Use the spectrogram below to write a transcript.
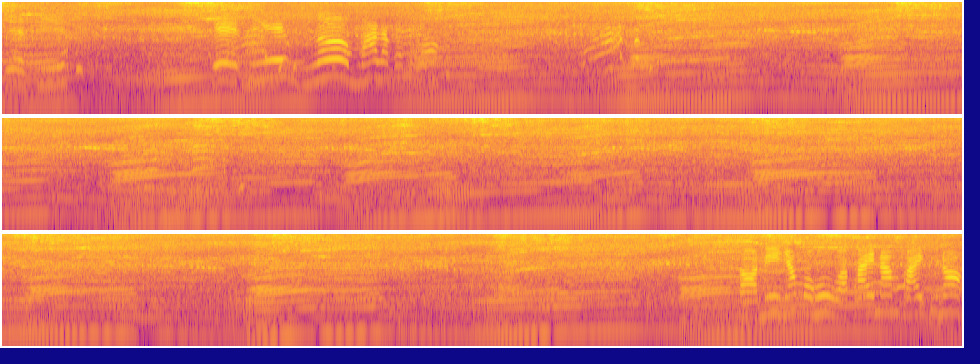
เจ็ดสีเจ็ดสีเริ่มมาแล้วครับพี่น้อง ตอนนี้ยังโมโห ว่าไผนำไผพี่น้อง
